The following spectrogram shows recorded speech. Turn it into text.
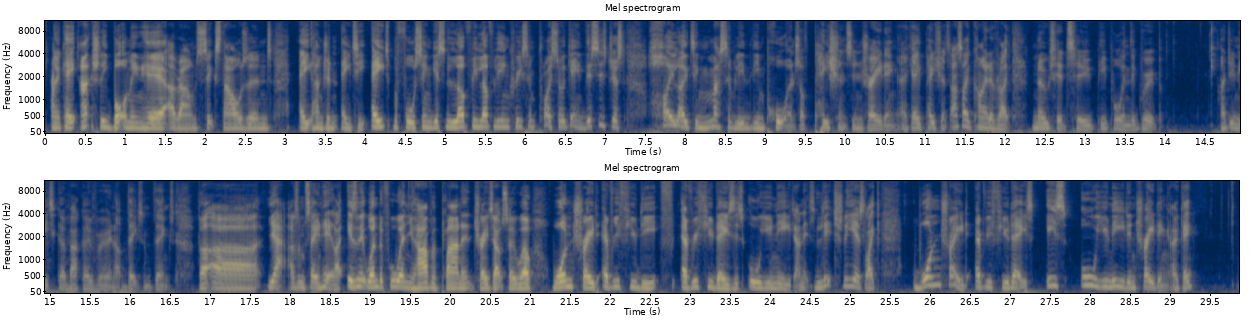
Okay, actually bottoming here around 6,888 before seeing this lovely, lovely increase in price. So again, this is just highlighting massively the importance of patience in trading. Okay, patience, as I kind of like noted to people in the group. I do need to go back over here and update some things. But uh, yeah, as I'm saying here, like, isn't it wonderful when you have a plan and it trades out so well? One trade every few every few days is all you need, and it literally is like one trade every few days is all you need in trading. Okay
